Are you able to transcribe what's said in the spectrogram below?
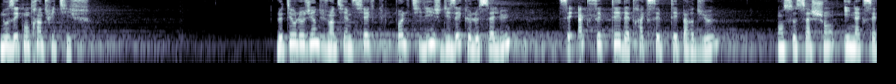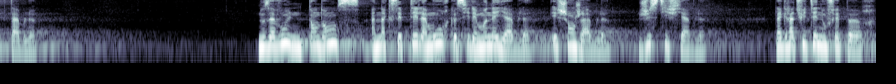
nous est contre-intuitif. Le théologien du XXe siècle, Paul Tillich, disait que le salut, c'est accepter d'être accepté par Dieu en se sachant inacceptable. Nous avons une tendance à n'accepter l'amour que s'il est monnayable, échangeable, justifiable. La gratuité nous fait peur.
